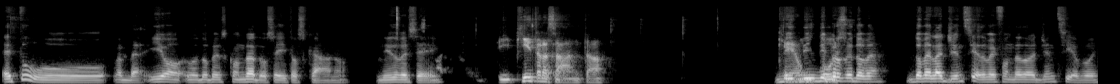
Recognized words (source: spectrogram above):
E tu, vabbè, io lo do per scontato, sei toscano. Di dove sei? Di Pietrasanta. Di, è di- di posto- proprio dove? Dove è l'agenzia? Dove hai fondato l'agenzia poi?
